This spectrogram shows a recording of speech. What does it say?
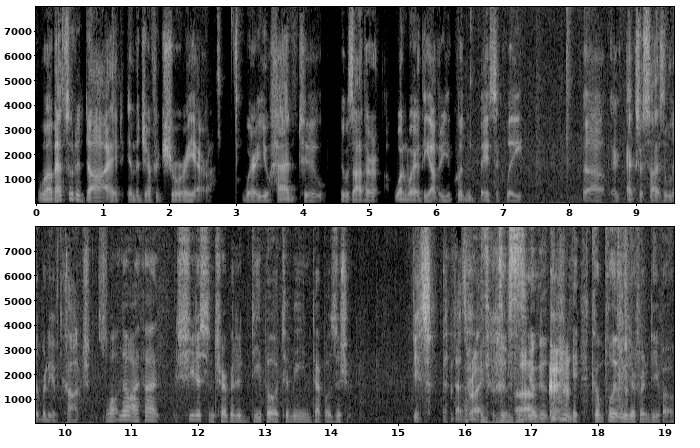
Well, that sort of died in the Jefferts Schori era, where you had to, it was either one way or the other. You couldn't basically uh, exercise the liberty of conscience. Well, no, I thought she just interpreted DEPO to mean deposition. Yes, that's right. uh, completely different DEPO.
